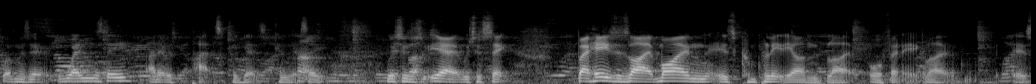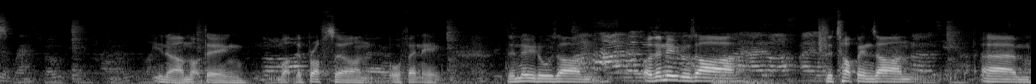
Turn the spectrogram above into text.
when was it Wednesday and it was packed, couldn't get couldn't get seat, which was yeah, which was sick. But his is like mine is completely un like authentic. Like it's you know I'm not doing what the broths aren't authentic. The noodles aren't, or the noodles are, the toppings aren't. Um,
